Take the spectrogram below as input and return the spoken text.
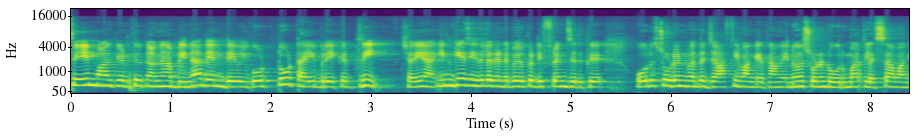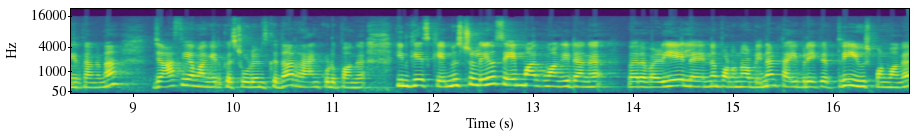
சேம் மார்க் எடுத்திருக்காங்க அப்படின்னா then they will go to tie breaker three சரியா? இன்கேஸ் இதில் ரெண்டு பேருக்கு டிஃப்ரென்ஸ் இருக்குது ஒரு ஸ்டூடெண்ட் வந்து ஜாஸ்தி வாங்கியிருக்காங்க இன்னொரு ஸ்டூடெண்ட் ஒரு மார்க் லெஸ்ஸாக வாங்கியிருக்காங்கன்னா ஜாஸ்தியாக வாங்கியிருக்க ஸ்டூடெண்ட்ஸ்க்கு தான் ரேங்க் கொடுப்பாங்க. இன்கேஸ் கெமிஸ்ட்ரிலையும் சேம் மார்க் வாங்கிட்டாங்க. வேறு வழியே இல்லை என்ன பண்ணணும் அப்படின்னா டை பிரேக்கர் த்ரீ யூஸ் பண்ணுவாங்க.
